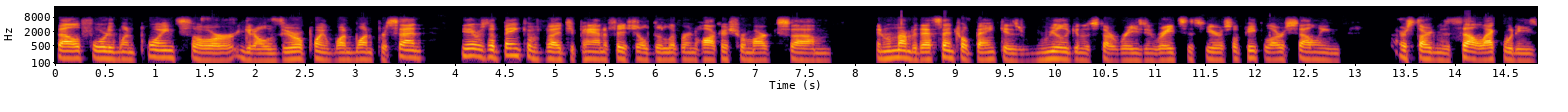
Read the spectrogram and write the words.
fell 41 points or, you know, 0.11% there was a Bank of uh, Japan official delivering hawkish remarks. Um, and remember, that central bank is really going to start raising rates this year. So people are selling, are starting to sell equities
